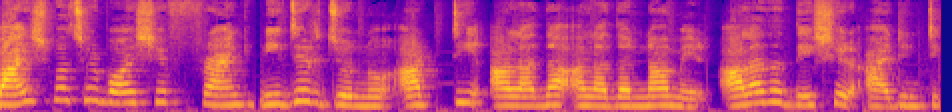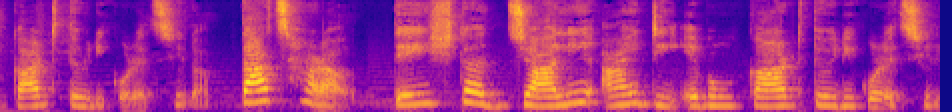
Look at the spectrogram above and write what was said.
বাইশ বছর বয়সে ফ্র্যাঙ্ক নিজের জন্য আটটি আলাদা আলাদা নামের আলাদা দেশের আইডেন্টি কার্ড তৈরি করেছিল। তাছাড়াও তেইশটা জালি আইডি এবং কার্ড তৈরি করেছিল।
